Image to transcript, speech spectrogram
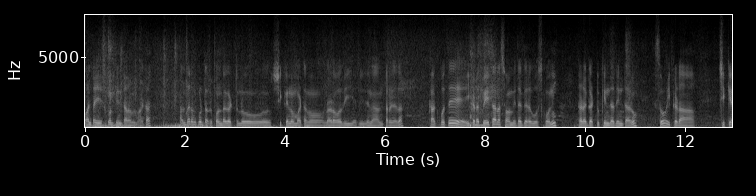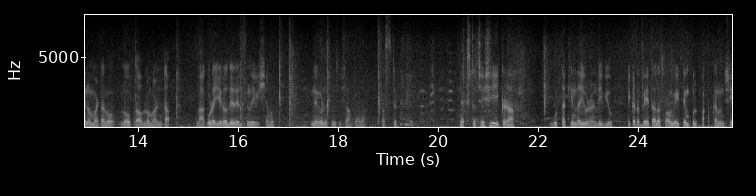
వంట చేసుకొని తింటారనమాట అందరూ అనుకుంటారు కొండగట్టులో చికెన్ మటను నడవది అది ఇది అంటారు కదా. కాకపోతే ఇక్కడ బేతాళ స్వామి దగ్గర కోసుకొని ఇక్కడ గట్టు కింద తింటారు. సో ఇక్కడ చికెను మటను నో ప్రాబ్లం అంట. నాకు కూడా ఈరోజే తెలిసింది ఈ విషయం నేను కూడా చూసి షాక్ అయ్యా ఫస్ట్ నెక్స్ట్ వచ్చేసి ఇక్కడ గుట్ట కింద చూడండి వ్యూ ఇక్కడ బేతాళ స్వామి టెంపుల్ పక్క నుంచి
